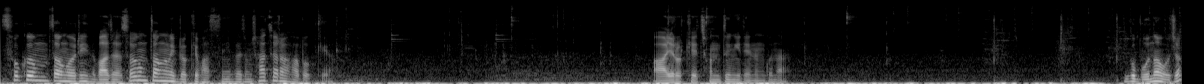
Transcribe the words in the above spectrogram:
소금 덩어리 맞아요 소금 덩어리 몇 개 봤으니까 좀 찾으러 가볼게요. 아 이렇게 전등이 되는구나. 이거 뭐 나오죠?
